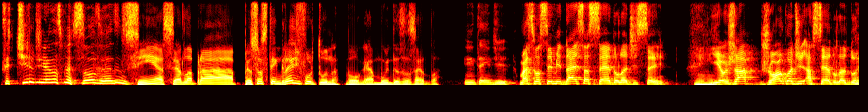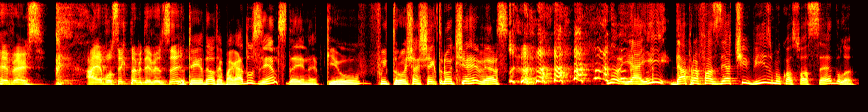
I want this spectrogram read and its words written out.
Você tira o dinheiro das pessoas mesmo. Sim, é a cédula pra pessoas que têm grande fortuna. Vão ganhar muito dessa cédula. Entendi. Mas se você me dá essa cédula de 100 e eu já jogo a, de- a cédula do reverse, aí é você que tá me devendo 100? Eu tenho, não, tem que pagar 200 daí, né? Porque eu fui trouxa, achei que tu não tinha reverso. Não, e aí dá pra fazer ativismo com a sua cédula.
